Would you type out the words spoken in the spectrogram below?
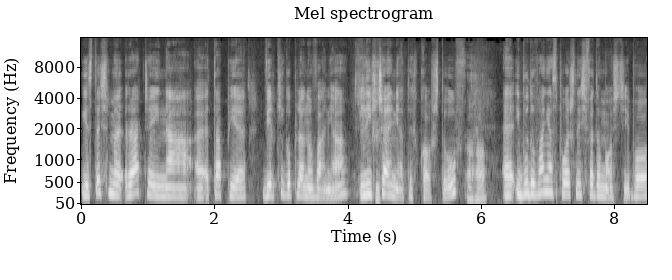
jesteśmy raczej na e, etapie wielkiego planowania, liczenia tych kosztów Aha. i budowania społecznej świadomości, bo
